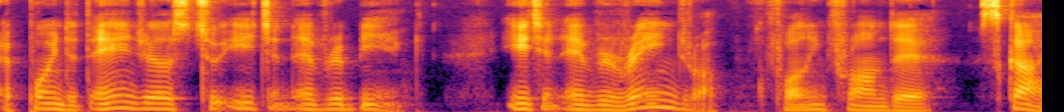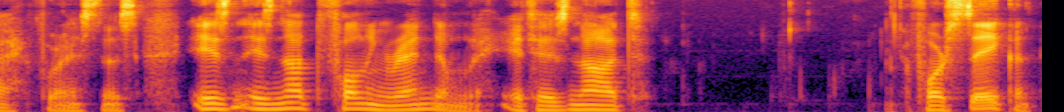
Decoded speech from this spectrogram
appointed angels to each and every being. Each and every raindrop falling from the sky, for instance, is, is not falling randomly. It is not forsaken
